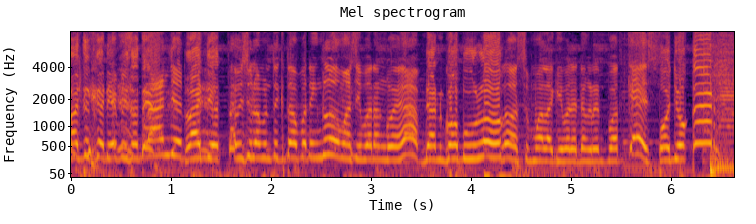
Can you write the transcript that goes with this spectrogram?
Lanjut ke di episode. lanjut. Lanjut. Tapi sebelum itu kita opening dulu masih bareng gue Hap. Dan gua buluk. Lo semua lagi pada dengerin podcast. Pojokan.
